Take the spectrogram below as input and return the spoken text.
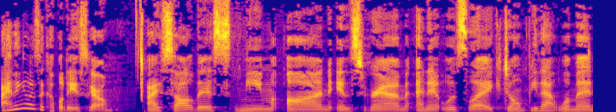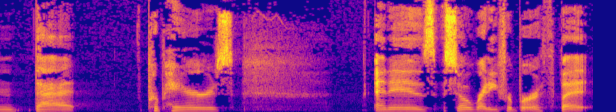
I think it was a couple days ago. I saw this meme on Instagram and it was like, don't be that woman that prepares and is so ready for birth, but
